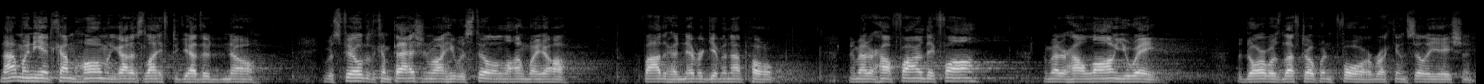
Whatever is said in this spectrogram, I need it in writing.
Not when he had come home and got his life together, no. He was filled with compassion while he was still a long way off. The Father had never given up hope. No matter how far they fall, no matter how long you wait, the door was left open for reconciliation.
